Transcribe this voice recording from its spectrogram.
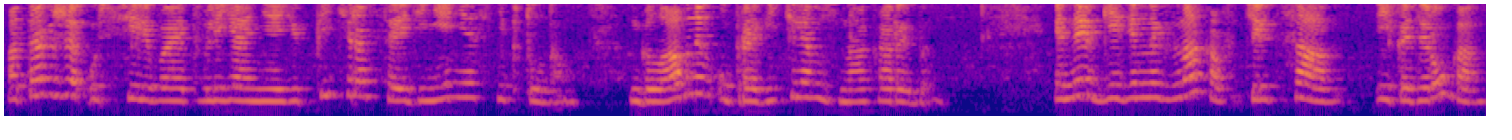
а также усиливает влияние Юпитера соединение с Нептуном, главным управителем знака Рыбы. Энергии земных знаков Тельца и Козерога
